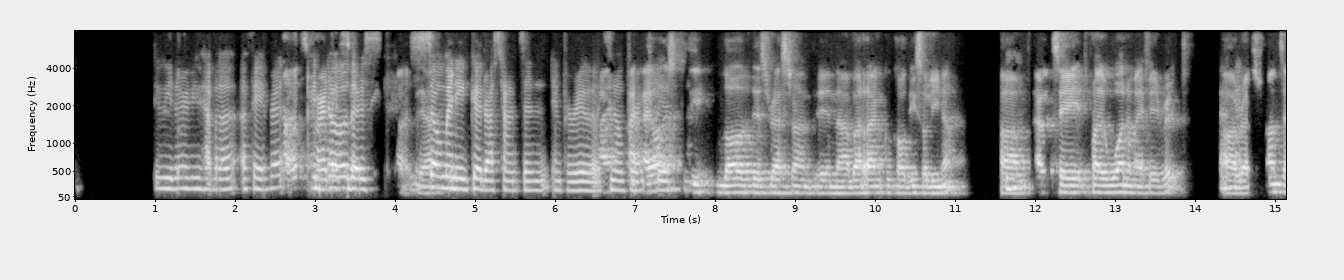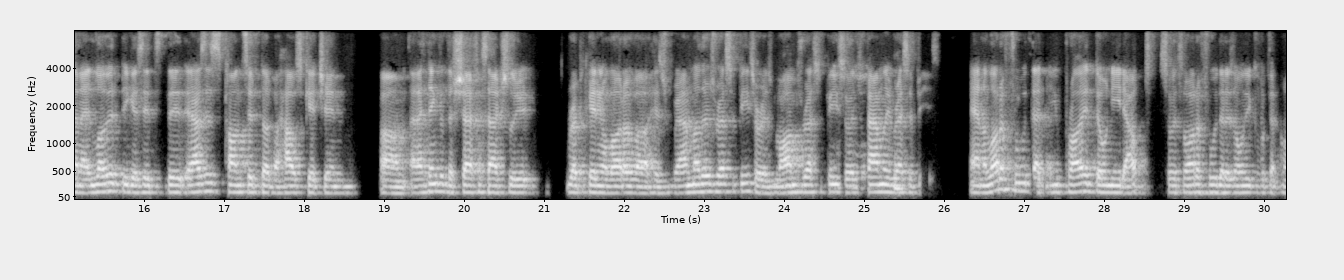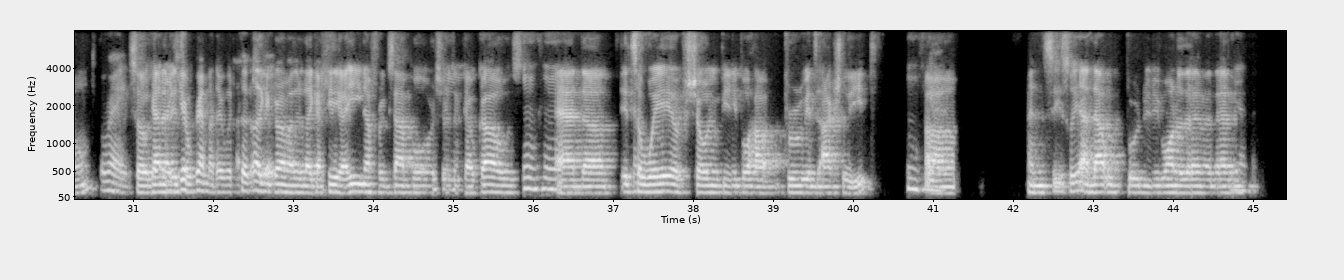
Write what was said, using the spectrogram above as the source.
Do either of you have a, a favorite? Oh, I know there's yeah. so many good restaurants in, in Peru. It's known for I, I honestly love this restaurant in uh, Barranco called Isolina. Um, mm-hmm. I would say it's probably one of my favorite uh, restaurants, and I love it because it's the, it has this concept of a house kitchen, um, and I think that the chef is actually replicating a lot of uh, his grandmother's recipes or his mom's recipes, so it's family mm-hmm. recipes and a lot of food that you probably don't eat out. So it's a lot of food that is only cooked at home. Right. So kind like of your grandmother would cook like a grandmother, like a higaina, for example, or certain mm-hmm. Mm-hmm. And uh, it's a way of showing people how Peruvians actually eat. Mm-hmm. Um, and see, so yeah, that would, be one of them. And then yeah.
